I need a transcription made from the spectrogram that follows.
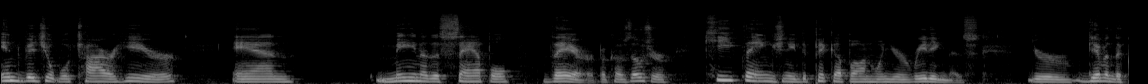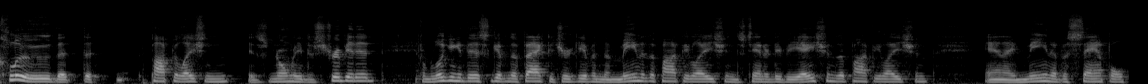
individual tire here and mean of the sample there because those are key things you need to pick up on when you're reading this. You're given the clue that the population is normally distributed. From looking at this, given the fact that you're given the mean of the population, standard deviation of the population, and a mean of a sample,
